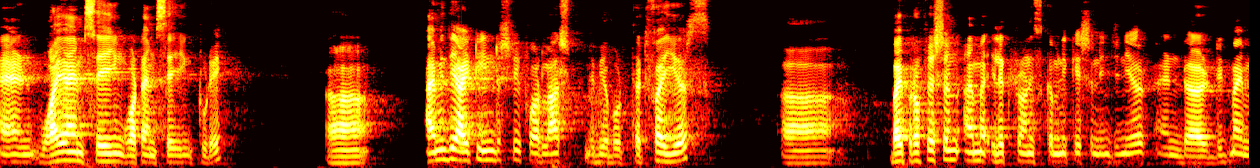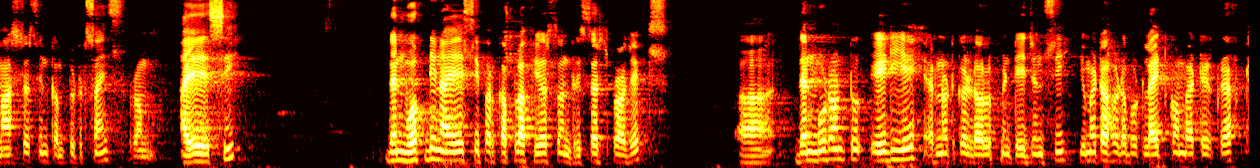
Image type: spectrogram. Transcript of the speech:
and why I am saying what I am saying today. Uh, I am in the IT industry for last maybe about 35 years. By profession, I am an electronics communication engineer and uh, did my masters in computer science from IISc. Then worked in IISc for a couple of years on research projects. Uh, then moved on to ADA, Aeronautical Development Agency. You might have heard about light combat aircraft.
